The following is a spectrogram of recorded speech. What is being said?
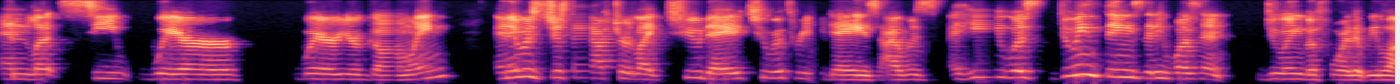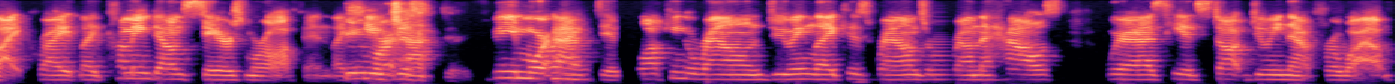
and let's see where, where you're going and it was just after like two days two or three days i was he was doing things that he wasn't doing before that we like right like coming downstairs more often like being he more just active. being more Right. active walking around doing like his rounds around the house whereas he had stopped doing that for a while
